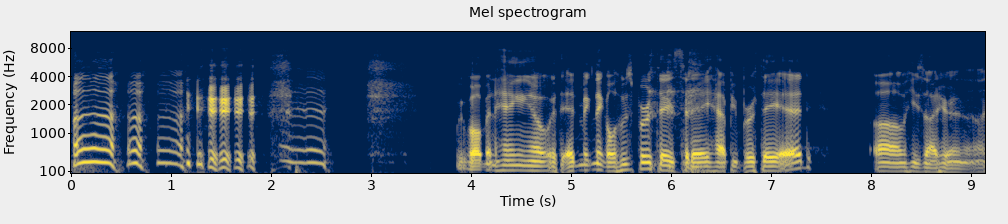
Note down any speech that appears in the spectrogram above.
We've all been hanging out with Ed McNichol, whose birthday is today. Happy birthday, Ed. Um, he's not here. Uh,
